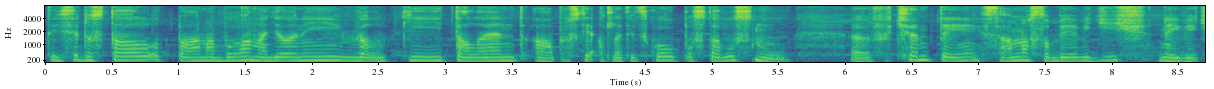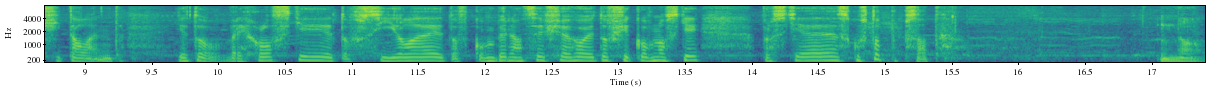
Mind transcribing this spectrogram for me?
Ty jsi dostal od pána Boha nadělený velký talent a prostě atletickou postavu snů. V čem ty sám na sobě vidíš největší talent? Je to v rychlosti, je to v síle, je to v kombinaci všeho, je to v šikovnosti. Prostě zkus to popsat. No,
